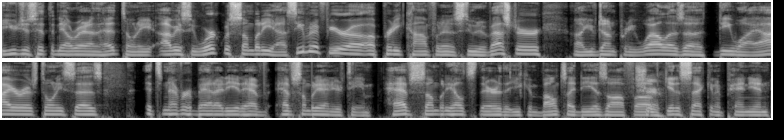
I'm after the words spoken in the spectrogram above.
you just hit the nail right on the head, Tony. Obviously, work with somebody else. Even if you're a, a pretty confident astute investor, uh, you've done pretty well as a DIY or as Tony says it's never a bad idea to have have somebody on your team, have somebody else there that you can bounce ideas off of, sure. get a second opinion,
